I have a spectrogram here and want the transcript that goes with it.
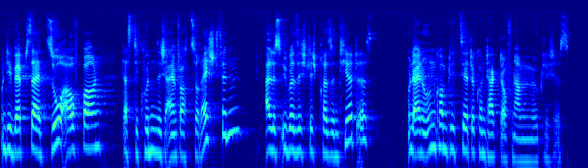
und die Website so aufbauen, dass die Kunden sich einfach zurechtfinden, alles übersichtlich präsentiert ist und eine unkomplizierte Kontaktaufnahme möglich ist.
